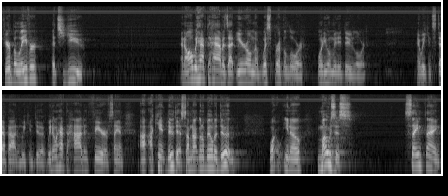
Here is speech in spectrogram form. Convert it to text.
If you're a believer, it's you. And all we have to have is that ear on the whisper of the Lord. What do you want me to do, Lord? And we can step out and we can do it. We don't have to hide in fear of saying, I, I can't do this. I'm not going to be able to do it. What, you know, Moses, same thing.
